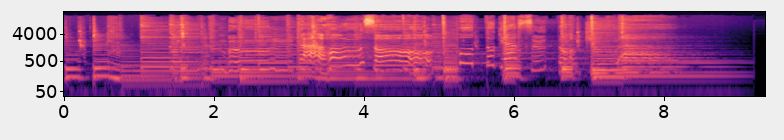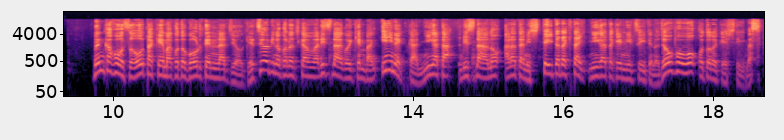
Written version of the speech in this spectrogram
文化放送ポッドキャスト QR 文化放送大竹誠ゴールデンラジオ月曜日のこの時間はリスナーご意見番いいねっか新潟リスナーのあなたに知っていただきたい新潟県についての情報をお届けしています。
